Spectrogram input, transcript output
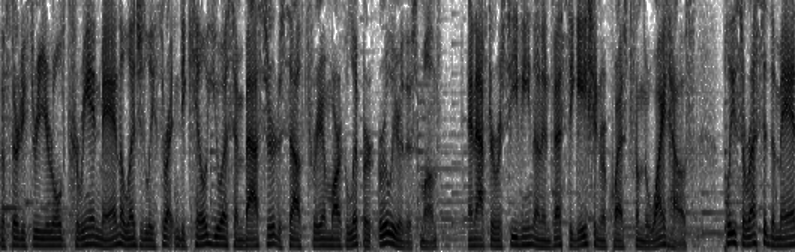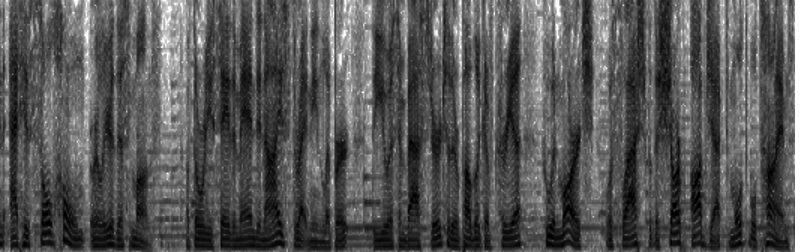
The 33 year old Korean man allegedly threatened to kill U.S. Ambassador to South Korea Mark Lippert earlier this month, and after receiving an investigation request from the White House, Police arrested the man at his Seoul home earlier this month. Authorities say the man denies threatening Lippert, the U.S. ambassador to the Republic of Korea, who in March was slashed with a sharp object multiple times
